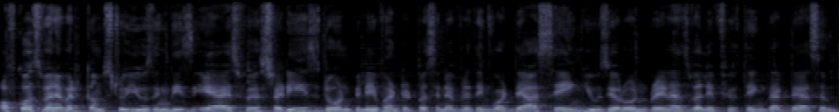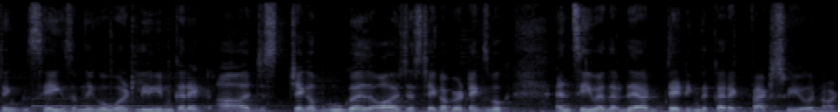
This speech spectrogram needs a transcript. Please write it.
Of course, whenever it comes to using these AIs for your studies, don't believe 100% everything what they are saying. Use your own brain as well. If you think that they are something saying something overtly incorrect, uh, just check up Google or just check up your textbook and see whether they are stating the correct facts to you or not.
